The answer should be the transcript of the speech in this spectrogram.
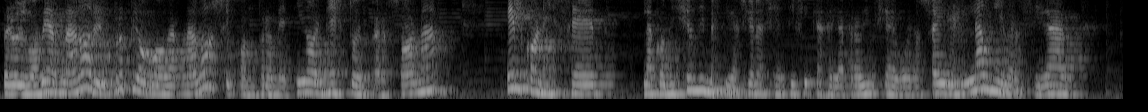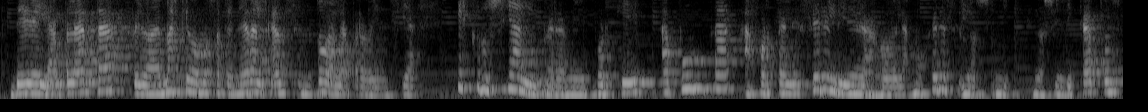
pero el gobernador, el propio gobernador se comprometió en esto en persona, el CONICET, la Comisión de Investigaciones Científicas de la provincia de Buenos Aires, la Universidad, de La Plata, pero además que vamos a tener alcance en toda la provincia. Es crucial para mí porque apunta a fortalecer el liderazgo de las mujeres en los, sindicatos,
